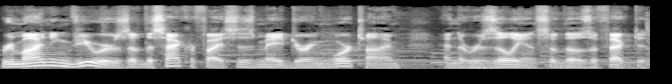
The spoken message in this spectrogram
reminding viewers of the sacrifices made during wartime and the resilience of those affected.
